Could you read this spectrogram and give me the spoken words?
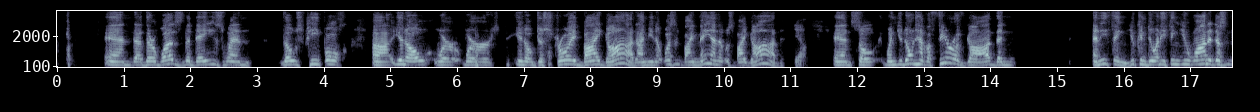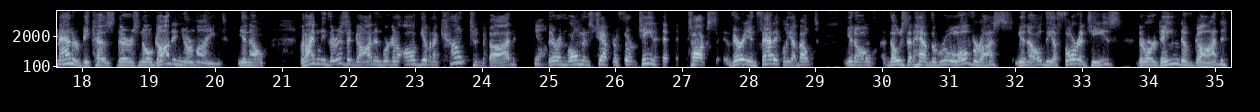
and uh, there was the days when those people, uh, you know, were were you know destroyed by God. I mean, it wasn't by man; it was by God. Yeah. And so, when you don't have a fear of God, then anything you can do anything you want. It doesn't matter because there's no God in your mind. You know. But I believe there is a God, and we're going to all give an account to God yeah. there in Romans chapter 13, it talks very emphatically about, you know, those that have the rule over us, you know, the authorities, they're ordained of God.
